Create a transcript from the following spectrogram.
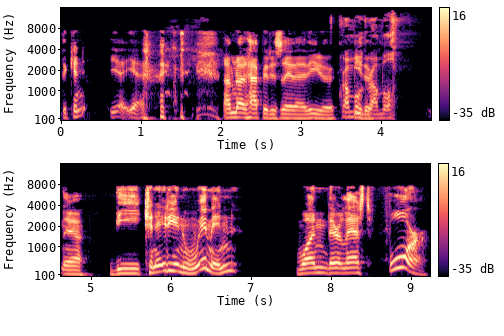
the can yeah, yeah. I'm not happy to say that either. Grumble, either. grumble. Yeah. The Canadian women won their last four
